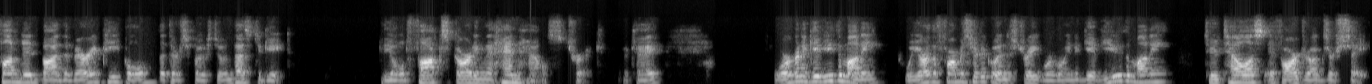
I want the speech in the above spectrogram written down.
funded by the very people that they're supposed to investigate. The old fox guarding the hen house trick. Okay. We're going to give you the money. We are the pharmaceutical industry. We're going to give you the money to tell us if our drugs are safe.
